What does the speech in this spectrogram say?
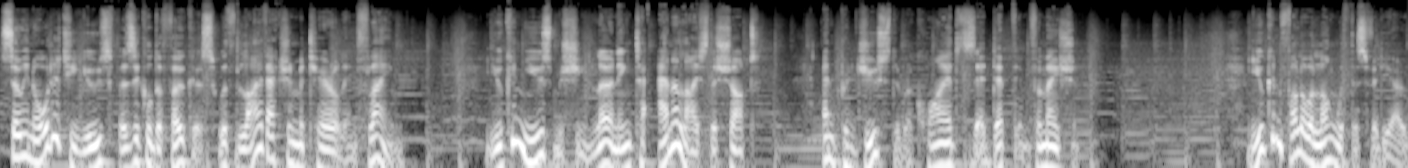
So in order to use physical defocus with live action material in Flame, you can use machine learning to analyze the shot and produce the required Z-depth information. You can follow along with this video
